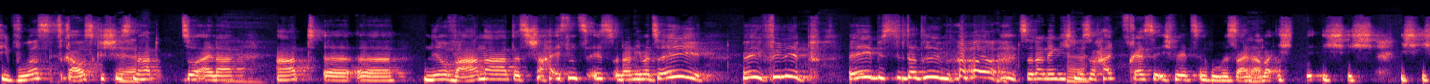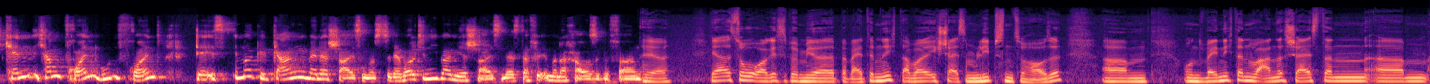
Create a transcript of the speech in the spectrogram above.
die Wurst rausgeschissen ja. hat, so einer Art äh, äh, Nirvana des Scheißens ist und dann jemand so, ey, hey Philipp, hey, bist du da drüben? so, dann denke ich ja. mir so, halt Fresse, ich will jetzt in Ruhe sein. Ja. Aber ich, ich, ich, ich, ich kenne, ich habe einen Freund, einen guten Freund, der ist immer gegangen, wenn er scheißen musste. Der wollte nie bei mir scheißen, der ist dafür immer nach Hause gefahren. Ja. Ja, so arg ist es bei mir bei weitem nicht, aber ich scheiße am liebsten zu Hause. Ähm, und wenn ich dann woanders scheiße, dann ähm,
